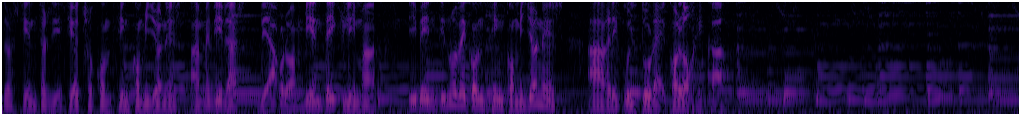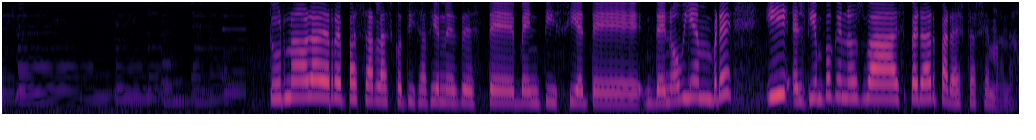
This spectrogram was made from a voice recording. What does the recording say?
218,5 millones a medidas de agroambiente y clima y 29,5 millones a agricultura ecológica. Turno ahora de repasar las cotizaciones de este 27 de noviembre y el tiempo que nos va a esperar para esta semana.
